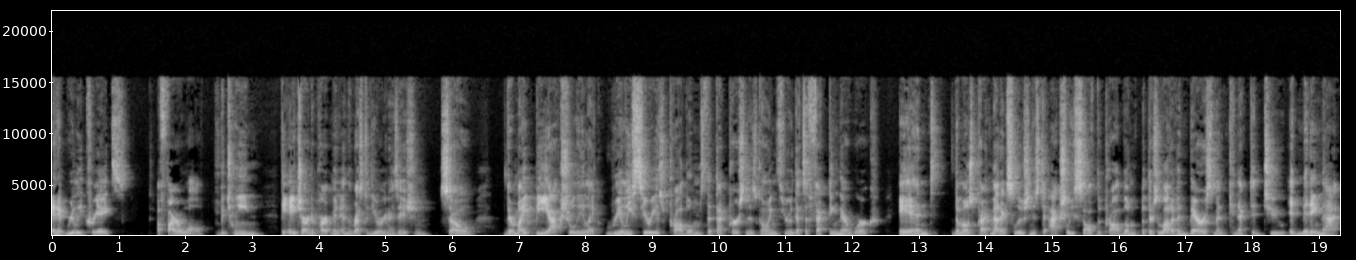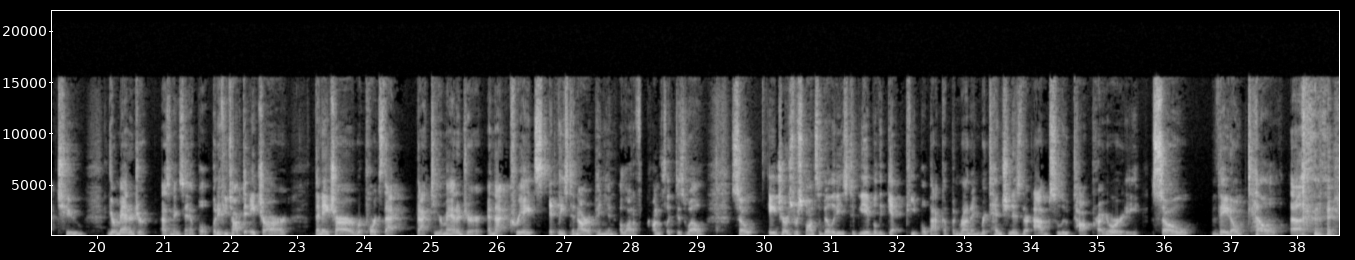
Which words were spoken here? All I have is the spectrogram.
And it really creates a firewall between the HR department and the rest of the organization. So there might be actually like really serious problems that that person is going through that's affecting their work. And the most pragmatic solution is to actually solve the problem, but there's a lot of embarrassment connected to admitting that to your manager, as an example. But if you talk to HR, then HR reports that back to your manager. And that creates, at least in our opinion, a lot of conflict as well. So HR's responsibility is to be able to get people back up and running. Retention is their absolute top priority. So they don't tell uh,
